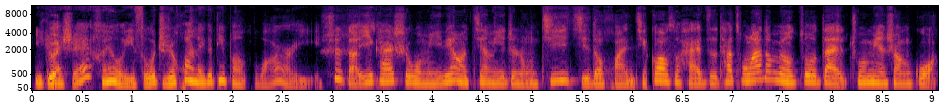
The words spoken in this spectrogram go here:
一开始哎很有意思，我只是换了一个地方玩而已。是的，一开始我们一定要建立这种积极的环境，告诉孩子他从来都没有坐在桌面上过。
